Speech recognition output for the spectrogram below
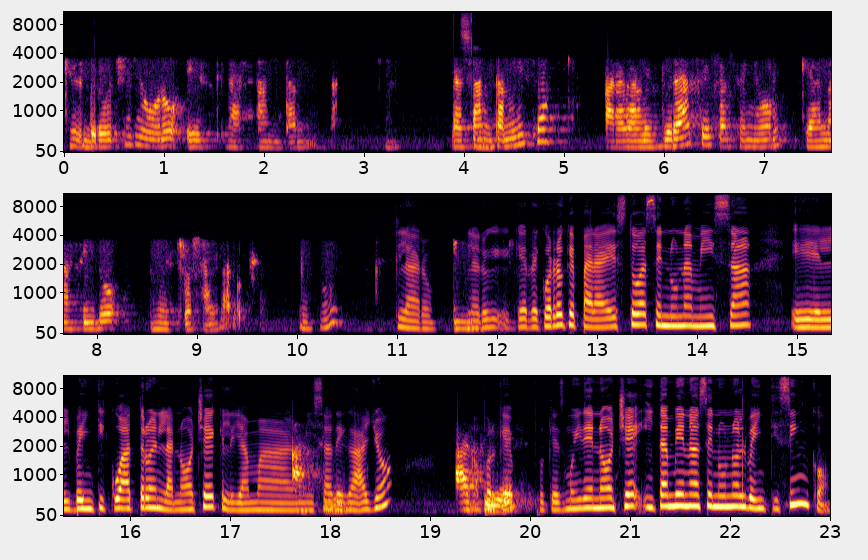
que el broche de oro es la Santa Misa la Santa Misa para darle gracias al Señor que ha nacido nuestro Salvador. Claro, claro, que recuerdo que para esto hacen una misa el 24 en la noche, que le llaman misa de gallo, porque, es. porque es muy de noche, y también hacen uno el 25.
